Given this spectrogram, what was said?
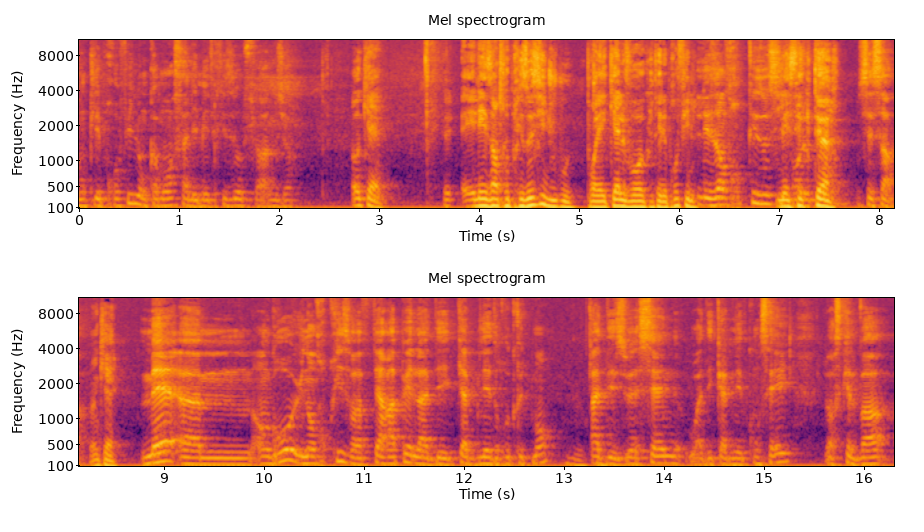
donc les profils on commence à les maîtriser au fur et à mesure. Ok. Et les entreprises aussi, du coup, pour lesquelles vous recrutez les profils. Les entreprises aussi. Les le secteurs. C'est ça. Ok. Mais euh, en gros, une entreprise va faire appel à des cabinets de recrutement, à des ESN ou à des cabinets de conseil lorsqu'elle va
